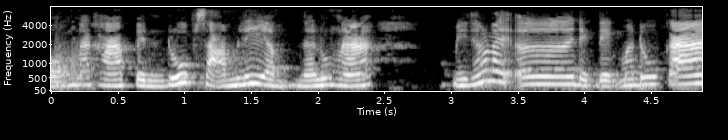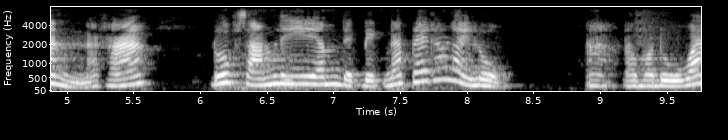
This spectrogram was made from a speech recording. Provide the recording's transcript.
2 นะคะ เป็นรูปสามเหลี่ยมนะลูกนะ มีเท่าไหร่เอ่ยเด็กๆมาดูกันนะคะ รูปสามเหลี่ยม เด็กๆ นับได้เท่าไหร่ลูกอะเรามาดูว่า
